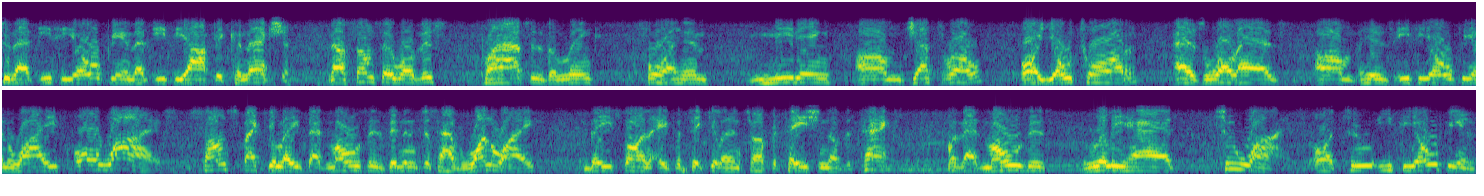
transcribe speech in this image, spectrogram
to that Ethiopian, that Ethiopic connection. Now some say, well, this perhaps is the link for him meeting um, Jethro or Yotor, as well as um, his Ethiopian wife or wives. Some speculate that Moses didn't just have one wife based on a particular interpretation of the text, but that Moses really had two wives or two Ethiopian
